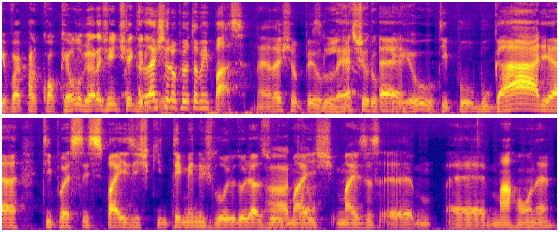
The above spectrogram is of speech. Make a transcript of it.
Porque vai pra qualquer lugar a gente é gringo. Leste europeu também passa, né? Leste europeu. Leste europeu? Tipo Bulgária, tipo esses países que tem menos loiro do olho azul, Ah, tá. mais, mais é, é, marrom, né?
